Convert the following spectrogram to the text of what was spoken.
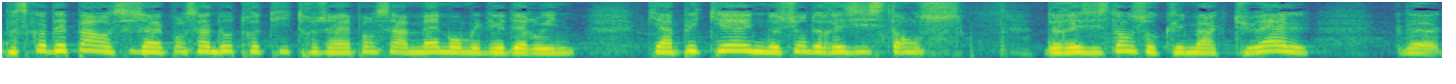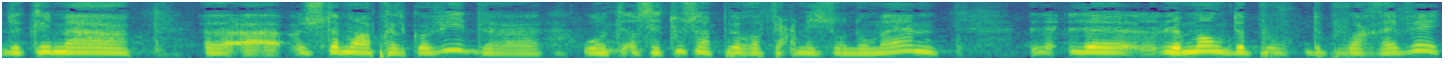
parce qu'au départ aussi, j'avais pensé à d'autres titres. J'avais pensé à même au milieu des ruines, qui impliquait une notion de résistance, de résistance au climat actuel, du climat euh, justement après le Covid, euh, où on, s'est tous un peu refermés sur nous-mêmes. Le, le, manque de pouvoir rêver.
